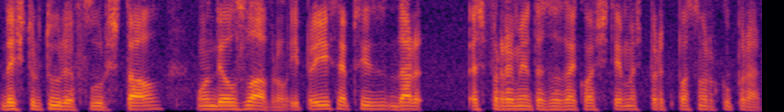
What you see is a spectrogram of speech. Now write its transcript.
da estrutura florestal onde eles lavram. E para isso é preciso dar as ferramentas aos ecossistemas para que possam recuperar.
